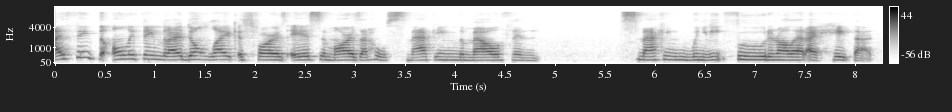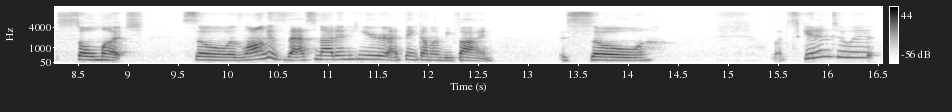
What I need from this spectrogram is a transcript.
I think the only thing that I don't like as far as ASMR is that whole smacking the mouth and smacking when you eat food and all that. I hate that so much. So as long as that's not in here, I think I'm gonna be fine. So let's get into it.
